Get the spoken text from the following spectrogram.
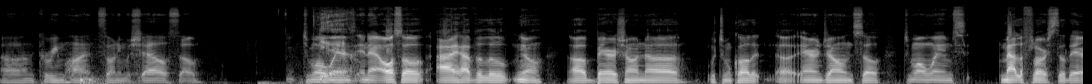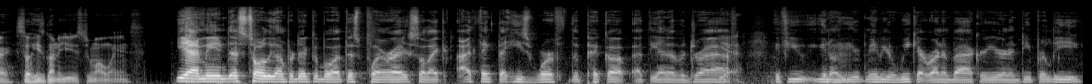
um, Kareem Hunt, Sony Michel. So Jamaal yeah. Williams, and I also I have a little you know uh, bearish on uh what you call it uh, Aaron Jones. So Jamaal Williams, Matt LaFleur is still there, so he's going to use Jamaal Williams. Yeah, I mean that's totally unpredictable at this point, right? So like, I think that he's worth the pickup at the end of a draft. Yeah. If you you know mm-hmm. you're maybe you're weak at running back or you're in a deeper league,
